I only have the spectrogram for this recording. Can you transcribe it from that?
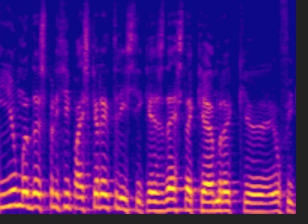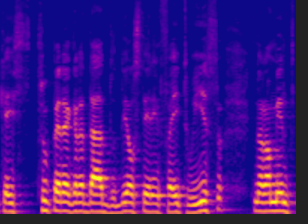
E uma das principais características desta câmara, que eu fiquei super agradado deles terem feito isso, normalmente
